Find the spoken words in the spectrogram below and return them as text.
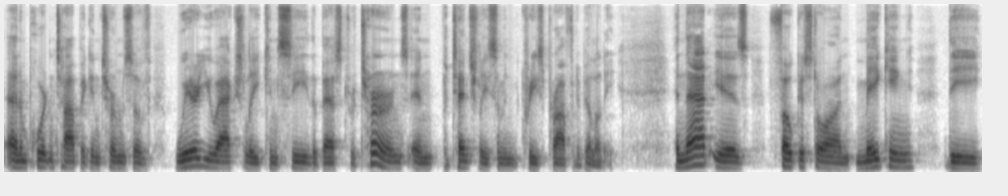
an important topic in terms of where you actually can see the best returns and potentially some increased profitability. And that is focused on making the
